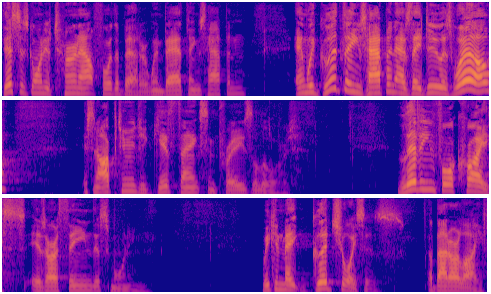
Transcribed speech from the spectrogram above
this is going to turn out for the better when bad things happen. And when good things happen, as they do as well, it's an opportunity to give thanks and praise the Lord. Living for Christ is our theme this morning. We can make good choices about our life,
